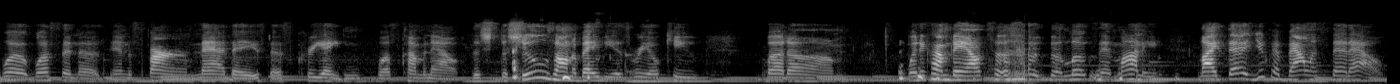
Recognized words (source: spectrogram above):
what what's in the in the sperm nowadays that's creating what's coming out. The the shoes on the baby is real cute, but um when it come down to the looks and money like that you can balance that out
